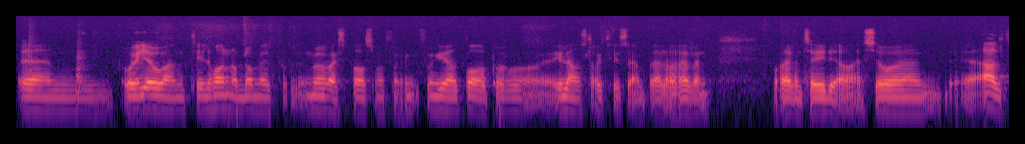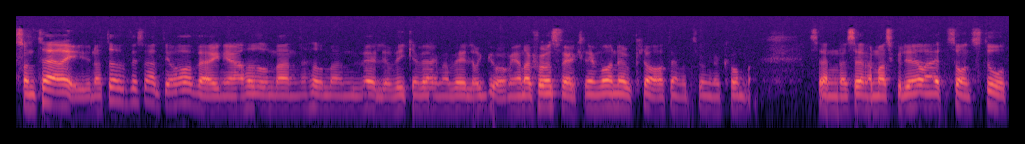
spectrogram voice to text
um, och Johan till honom, de är ett målvaktspar som har fungerat bra på, i landslaget till exempel. Och även, och även tidigare. Så eh, allt sånt här är ju naturligtvis alltid avvägningar hur man, hur man väljer, vilken väg man väljer att gå. Men generationsväxlingen var nog klar att den var tvungen att komma. Sen, sen när man skulle göra ett sånt stort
